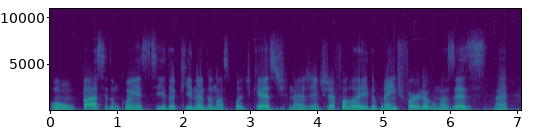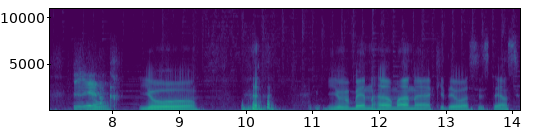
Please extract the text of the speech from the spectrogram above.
com um passe de um conhecido aqui, né, do nosso podcast, né? A gente já falou aí do Brentford algumas vezes, né? Yeah. E o e o Benhama, né, que deu assistência.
